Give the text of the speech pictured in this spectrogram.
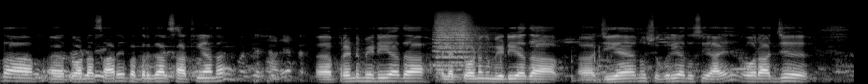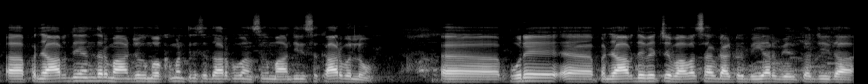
ਦਾ ਤੁਹਾਡਾ ਸਾਰੇ ਪੱਤਰਕਾਰ ਸਾਥੀਆਂ ਦਾ ਪ੍ਰਿੰਟ ਮੀਡੀਆ ਦਾ, ਇਲੈਕਟ੍ਰੋਨਿਕ ਮੀਡੀਆ ਦਾ ਜੀ ਆਇਆਂ ਨੂੰ ਸ਼ੁਕਰੀਆ ਤੁਸੀਂ ਆਏ। ਔਰ ਅੱਜ ਪੰਜਾਬ ਦੇ ਅੰਦਰ ਮਾਨਯੋਗ ਮੁੱਖ ਮੰਤਰੀ ਸਰਦਾਰ ਭਗਵੰਤ ਸਿੰਘ ਮਾਨ ਜੀ ਦੀ ਸਰਕਾਰ ਵੱਲੋਂ ਪੂਰੇ ਪੰਜਾਬ ਦੇ ਵਿੱਚ Baba Sahib doctor B R Ambedkar ji ਦਾ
